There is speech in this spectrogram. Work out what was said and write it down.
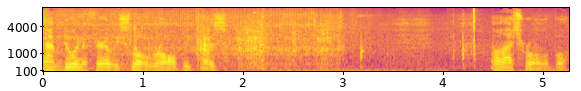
I'm doing a fairly slow roll because, oh, that's rollable.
